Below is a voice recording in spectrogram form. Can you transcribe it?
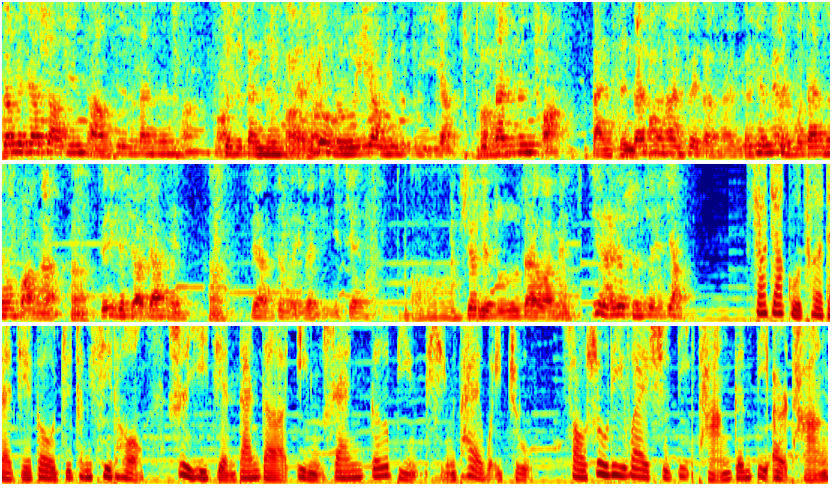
咱们叫孝亲床，这是单身床。这是单身房。用途一样，名字不一样，是单身床。单身单身汉睡的，以前没有什么单身房啊，嗯，就一个小家庭，嗯，这样这么一个一间，哦，休息读书在外面，进来就纯睡觉。萧家古厝的结构支撑系统是以简单的硬山戈饼形态为主，少数例外是第一堂跟第二堂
